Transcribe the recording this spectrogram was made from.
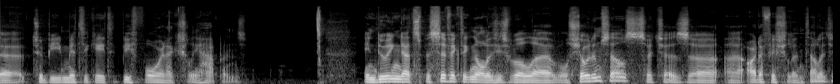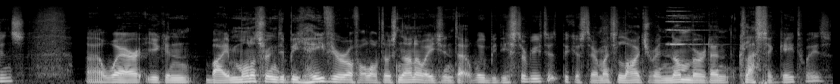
uh, to be mitigated before it actually happens. In doing that, specific technologies will, uh, will show themselves, such as uh, uh, artificial intelligence, uh, where you can, by monitoring the behavior of all of those nano agents that will be distributed, because they're much larger in number than classic gateways,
